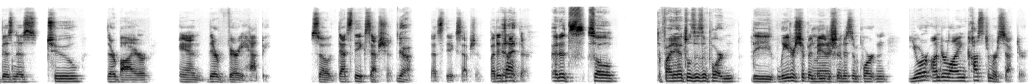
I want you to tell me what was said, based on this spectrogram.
business to their buyer, and they're very happy. So that's the exception. yeah, That's the exception. But it's And out there. and it's so the financials is important. The Leadership and Leadership. management is important. Your underlying customer sector.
